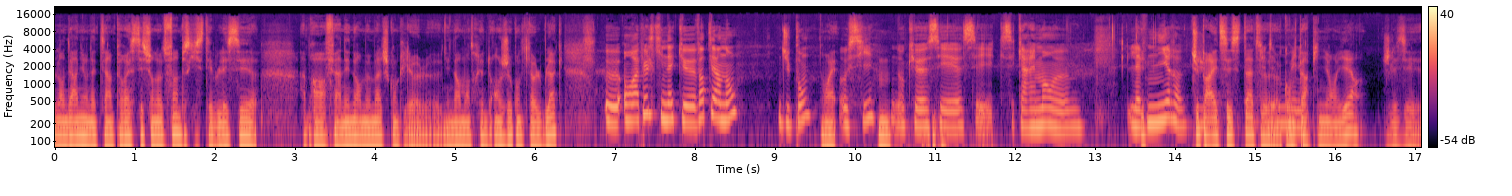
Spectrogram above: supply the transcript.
l'an dernier, on était un peu resté sur notre fin parce qu'il s'était blessé euh, après avoir fait un énorme match contre les, une énorme entrée en jeu contre les All Blacks. on rappelle qu'il n'a que 21 ans, Dupont, aussi. Hmm. Donc c'est carrément l'avenir. Tu parlais de ses stats contre Perpignan hier je les ai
